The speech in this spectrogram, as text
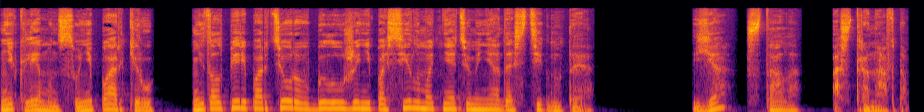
Ни Клемансу, ни Паркеру, ни толпе репортеров было уже не по силам отнять у меня достигнутое. Я стала астронавтом.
